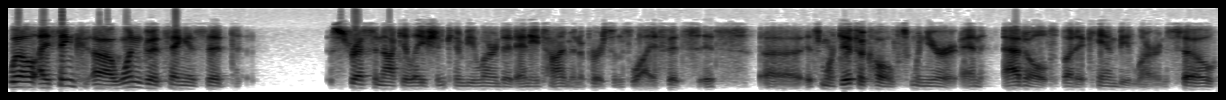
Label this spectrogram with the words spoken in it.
Well, I think uh, one good thing is that stress inoculation can be learned at any time in a person's life. It's it's uh, it's more difficult when you're an adult, but it can be learned. So,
